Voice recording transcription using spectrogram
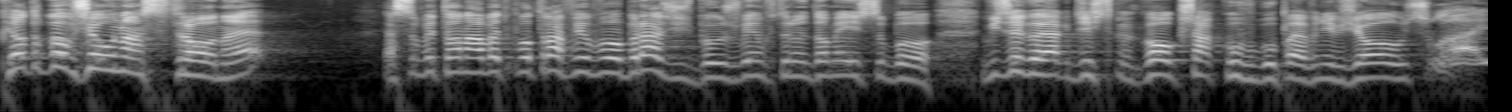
Piotr go wziął na stronę. Ja sobie to nawet potrafię wyobrazić, bo już wiem, w którym to miejscu było. Widzę go, jak gdzieś koło krzaków pewnie wziął. Słuchaj,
